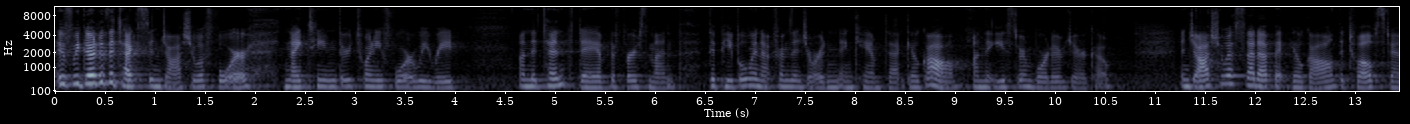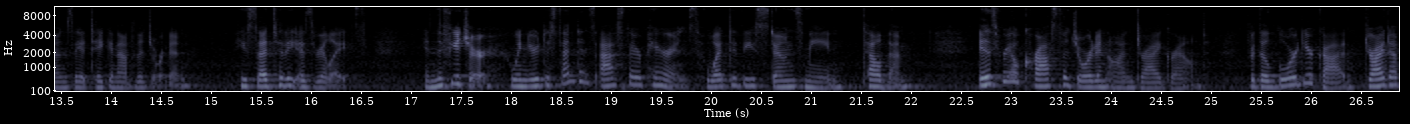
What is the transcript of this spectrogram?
if we go to the text in Joshua 4 19 through 24, we read, on the tenth day of the first month, the people went up from the Jordan and camped at Gilgal on the eastern border of Jericho. And Joshua set up at Gilgal the twelve stones they had taken out of the Jordan. He said to the Israelites, In the future, when your descendants ask their parents, What did these stones mean? tell them, Israel crossed the Jordan on dry ground, for the Lord your God dried up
